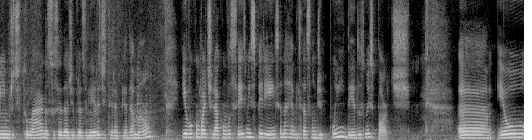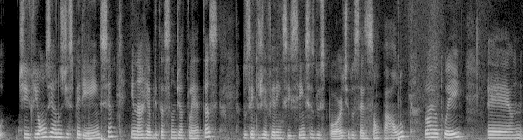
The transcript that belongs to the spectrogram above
membro titular da Sociedade Brasileira de Terapia da Mão, e eu vou compartilhar com vocês minha experiência na reabilitação de punho e dedos no esporte. Uh, eu tive 11 anos de experiência e na reabilitação de atletas do Centro de Referência em Ciências do Esporte do SESI São Paulo. Lá eu atuei é,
